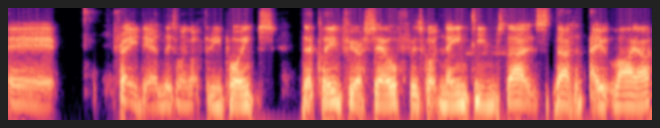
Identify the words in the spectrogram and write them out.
uh, Pretty deadly. He's only got three points. The claim for yourself has got nine teams. That's that's an outlier.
